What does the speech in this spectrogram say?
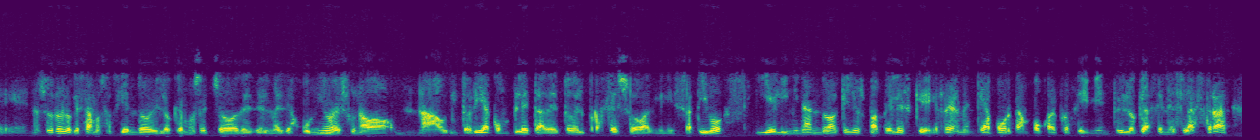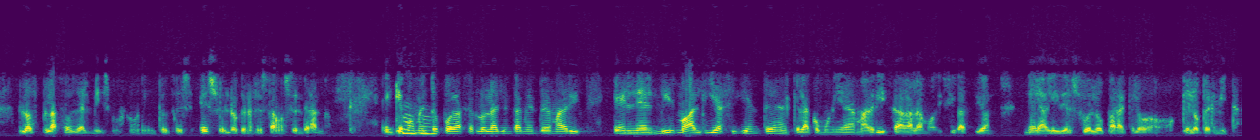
eh, nosotros lo que estamos haciendo y lo que hemos hecho desde el mes de junio es una, auditoría completa de todo el proceso administrativo y eliminando aquellos papeles que realmente aportan poco al procedimiento y lo que hacen es lastrar los plazos del mismo. Entonces, eso es lo que nos estamos ¿En qué momento puede hacerlo el Ayuntamiento de Madrid? En el mismo, al día siguiente en el que la Comunidad de Madrid haga la modificación de la ley del suelo para que lo, que lo permita.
